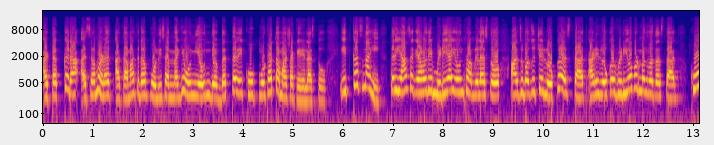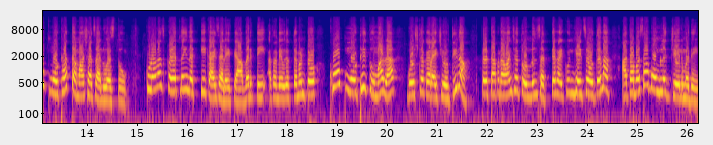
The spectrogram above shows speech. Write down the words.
अटक करा असं म्हणत आता मात्र पोलिसांना घेऊन येऊन देवदत्तने खूप मोठा तमाशा केलेला असतो. इतकंच नाही तर या सगळ्यामध्ये मीडिया येऊन थांबलेला असतो. आजूबाजूचे लोक असतात आणि लोक व्हिडिओ पण बनवत असतात. खूप मोठा तमाशा चालू असतो. कुणालाच कळत नाही नक्की काय झालंय त्यावरती. आता देवदत्त म्हणतो खूप मोठी तुम्हाला गोष्ट करायची होती ना. प्रतापरावांच्या तोंडून सत्य ऐकून घ्यायचं होतं ना. आता बसा बोंबलत जेलमध्ये.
